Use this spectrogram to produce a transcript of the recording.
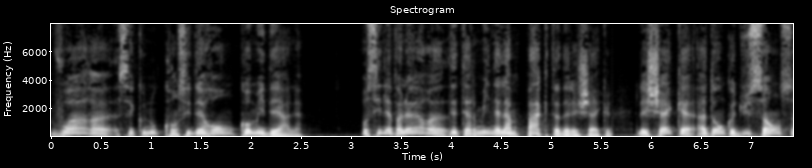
voire ce que nous considérons comme idéal. Aussi les valeurs déterminent l'impact de l'échec. L'échec a donc du sens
